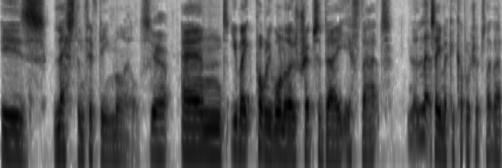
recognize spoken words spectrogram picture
is less than 15 miles. Yeah. And you make probably one of those trips a day, if that. You know, let's say you make a couple of trips like that.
